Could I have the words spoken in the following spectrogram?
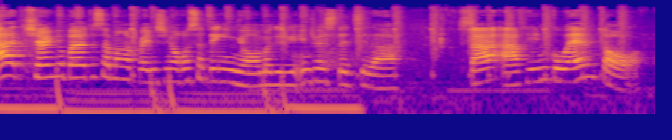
At share nyo pala to sa mga friends nyo kung sa tingin nyo magiging interested sila sa aking kwento.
